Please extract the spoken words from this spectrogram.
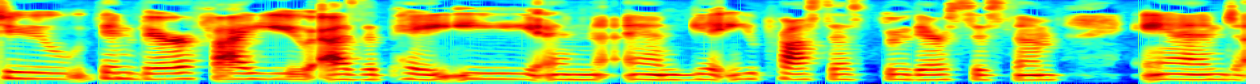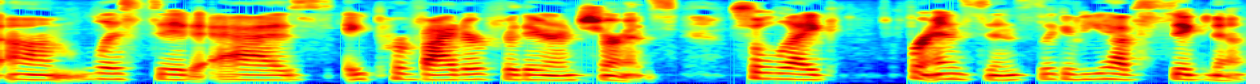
to then verify you as a payee and, and get you processed through their system and um, listed as a provider for their insurance. So, like for instance, like if you have Cigna,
